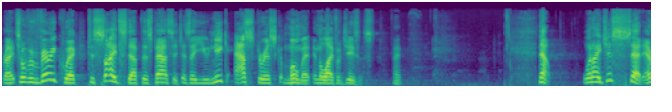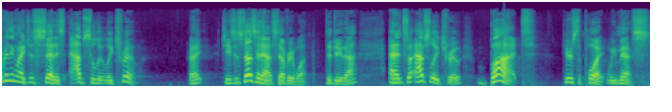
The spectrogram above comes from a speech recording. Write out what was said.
right? So we're very quick to sidestep this passage as a unique asterisk moment in the life of Jesus. Right? Now, what I just said, everything I just said is absolutely true, right? Jesus doesn't ask everyone to do that. And so, absolutely true. But here's the point we miss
